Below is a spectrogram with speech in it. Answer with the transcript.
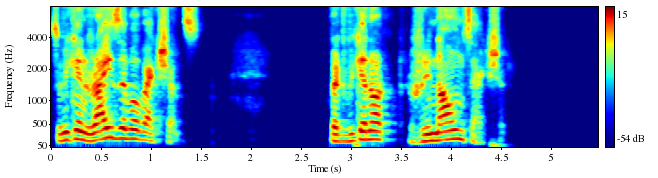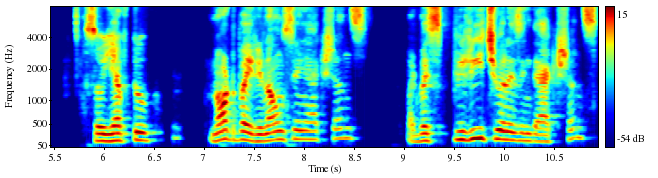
So we can rise above actions, but we cannot renounce action. So you have to, not by renouncing actions, but by spiritualizing the actions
